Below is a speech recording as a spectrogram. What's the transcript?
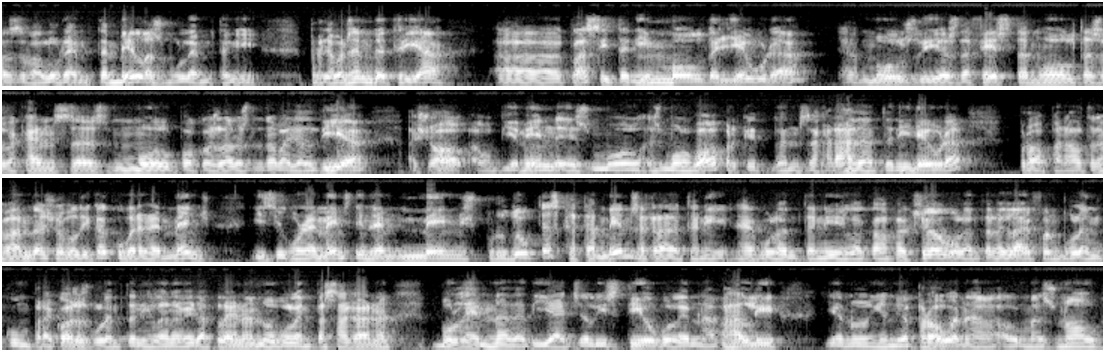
les valorem, també les volem tenir. Però llavors hem de triar. Uh, clar, si tenim molt de lleure, molts dies de festa, moltes vacances, molt poques hores de treball al dia, això, òbviament, és molt, és molt bo perquè ens agrada tenir lleure, però, per altra banda, això vol dir que cobrarem menys. I si cobrarem menys, tindrem menys productes que també ens agrada tenir. Eh? Volem tenir la calefacció, volem tenir l'iPhone, volem comprar coses, volem tenir la nevera plena, no volem passar gana, volem anar de viatge a l'estiu, volem anar a Bali, ja no, ja no hi ha prou anar al Nou,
